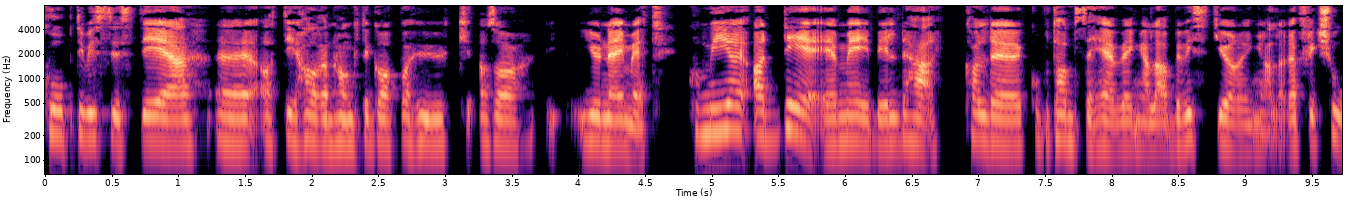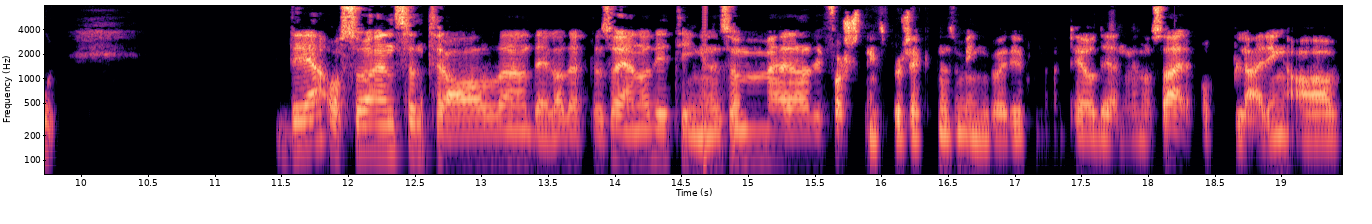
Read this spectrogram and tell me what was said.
hvor optimistisk de er, eh, at de har en hang til gapahuk, altså you name it. Hvor mye av det er med i bildet her? Kall det kompetanseheving eller bevisstgjøring eller refleksjon. Det er også en sentral eh, del av dette. så En av de tingene som, av de forskningsprosjektene som inngår i ph.d.-en min også, er opplæring av,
